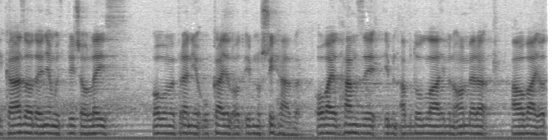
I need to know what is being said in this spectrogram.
i kazao da je njemu ispričao Lejs ovo me prenio Ukajl od Ibnu Šihaba, ovaj od Hamze ibn Abdullah ibn Omera, a ovaj od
